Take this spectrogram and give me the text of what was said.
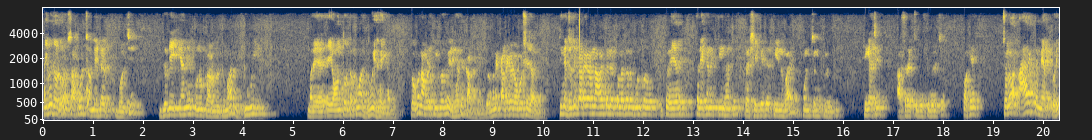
এবার ধরো সাপোজ আমি এটা বলছি, যদি এখানে কোনো কারণে তোমার দুই মানে এই অন্তরটা তোমার দুই হয়ে গেল। তখন আমরা কি করব? এর সাথে কাটাকাটি করব। মানে কাটাকাটি অবশ্যই যাবে। ঠিক আছে? যদি কাটাকাটি না হয়, তাহলে তলে তলে গুণ করব। উত্তর হয়ে যাবে। তাহলে এখানে তিন হতো তাহলে সেক্ষেত্রে তিন বাই পঞ্চান্ন হতো ঠিক আছে? আশা রাখছি বুঝতে পেরেছ? ওকে চলো আর একটা ম্যাথ করি।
